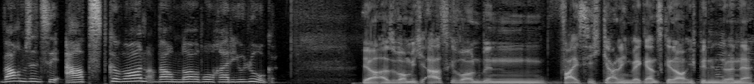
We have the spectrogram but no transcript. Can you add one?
Warum sind Sie Arzt geworden und warum Neuroradiologe? Ja, also warum ich Arzt geworden bin, weiß ich gar nicht mehr ganz genau. Ich bin in der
